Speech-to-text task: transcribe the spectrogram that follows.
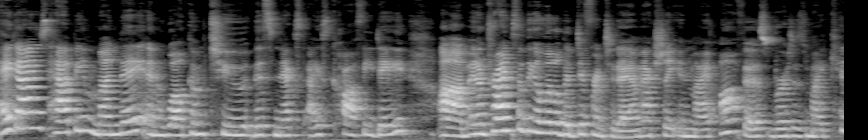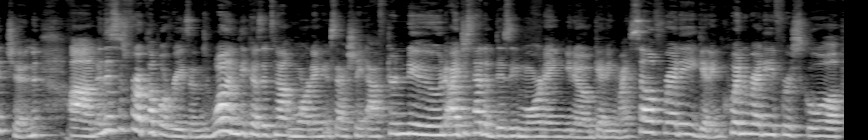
Hey guys, happy Monday and welcome to this next iced coffee date. Um, and I'm trying something a little bit different today. I'm actually in my office versus my kitchen. Um, and this is for a couple reasons. One, because it's not morning, it's actually afternoon. I just had a busy morning, you know, getting myself ready, getting Quinn ready for school.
